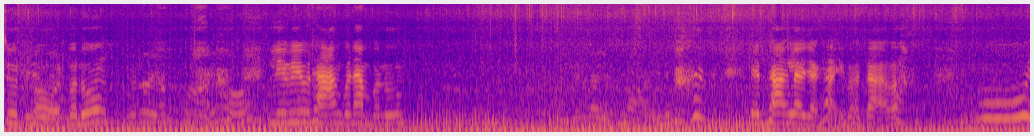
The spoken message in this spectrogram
สุดโหดปะลุงเล่นเลยครับหายโอ้รีวิวทางไปนำปะลุงเล่นเลยครับหายนี่เห็นทางแล้วอยากหายภาษาปะอู้ย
